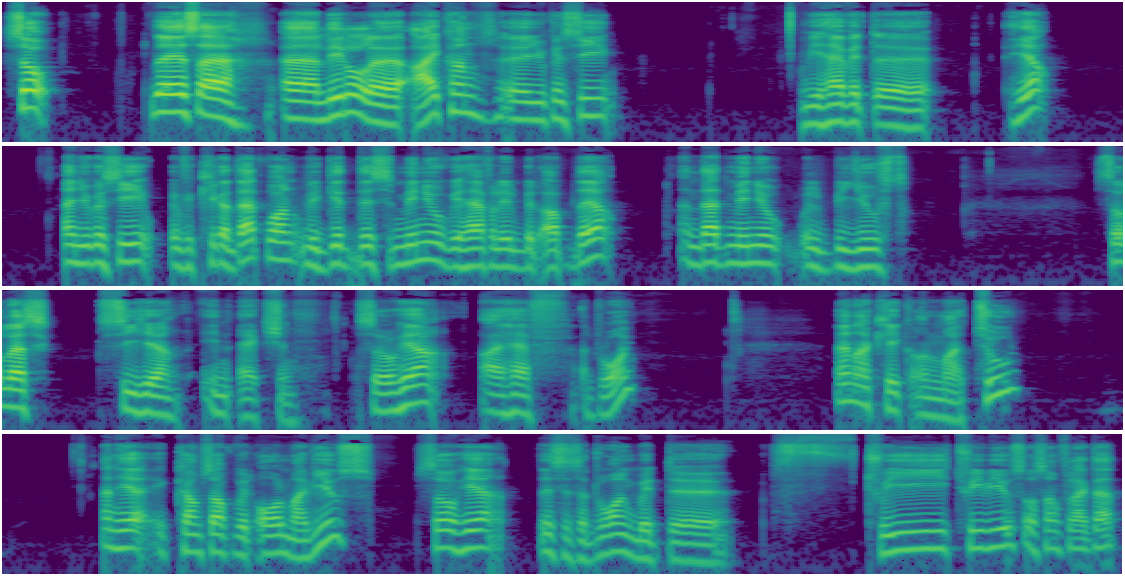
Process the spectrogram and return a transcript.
So there's a, a little uh, icon uh, you can see. We have it uh, here. And you can see if we click on that one, we get this menu we have a little bit up there. And that menu will be used. So let's see here in action. So here I have a drawing. And I click on my tool. And here it comes up with all my views. So here, this is a drawing with uh, three, three views or something like that.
